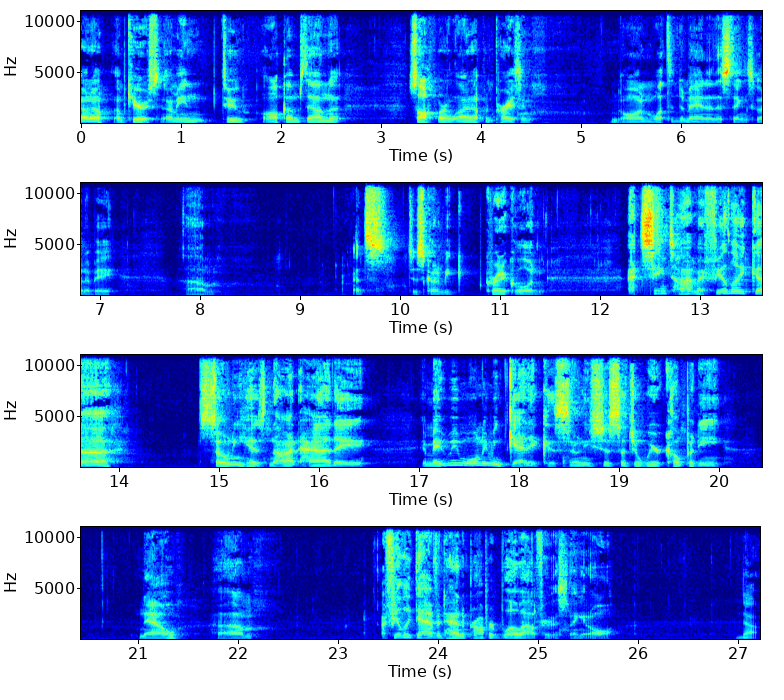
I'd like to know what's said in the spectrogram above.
I don't know. I'm curious. I mean, two all comes down to software lineup and pricing on what the demand of this thing's going to be. Um, that's just going to be critical. And at the same time, I feel like uh, Sony has not had a, and maybe we won't even get it because Sony's just such a weird company now. Um, I feel like they haven't had a proper blowout for this thing at all. No.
